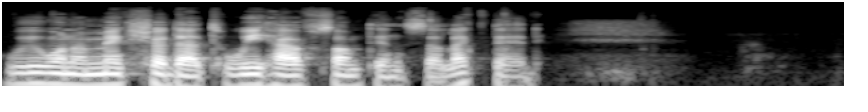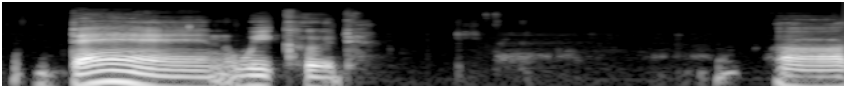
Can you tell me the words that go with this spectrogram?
we want to make sure that we have something selected then we could. Uh, I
